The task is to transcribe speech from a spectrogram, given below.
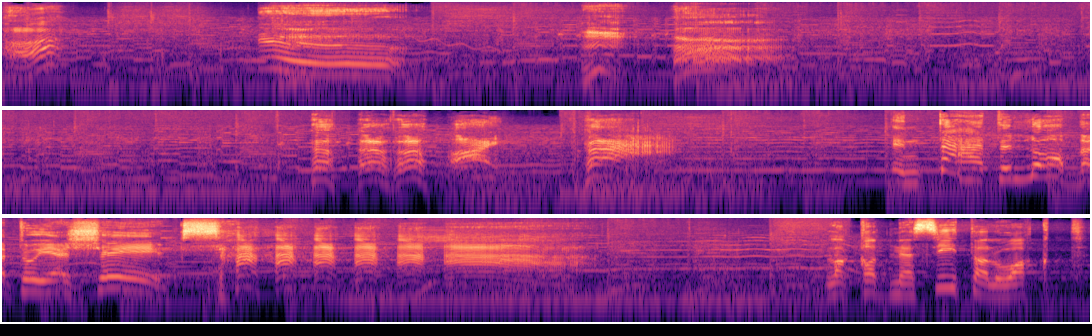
ها؟ انتهت اللعبة يا شيكس لقد نسيت الوقت.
